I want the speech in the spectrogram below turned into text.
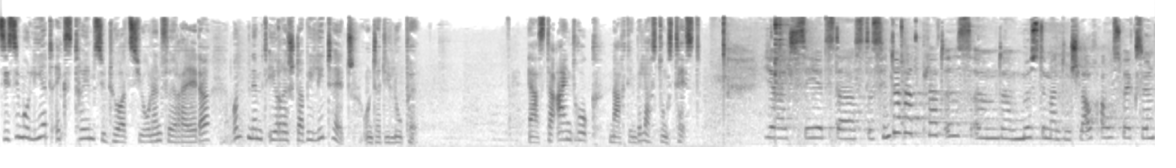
Sie simuliert Extremsituationen für Räder und nimmt ihre Stabilität unter die Lupe. Erster Eindruck nach dem Belastungstest. Ja, ich sehe jetzt, dass das Hinterrad platt ist. Ähm, da müsste man den Schlauch auswechseln.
